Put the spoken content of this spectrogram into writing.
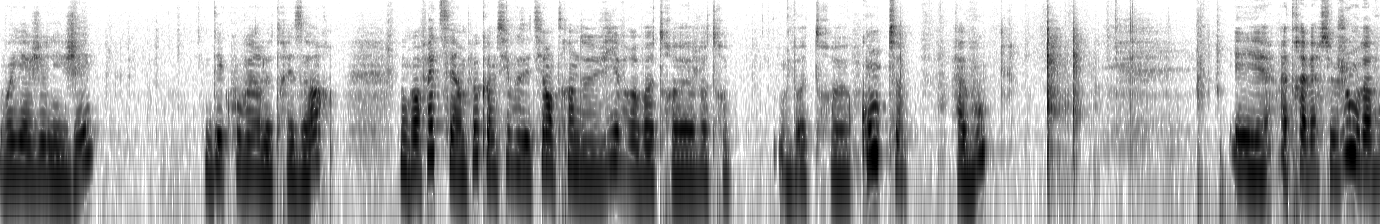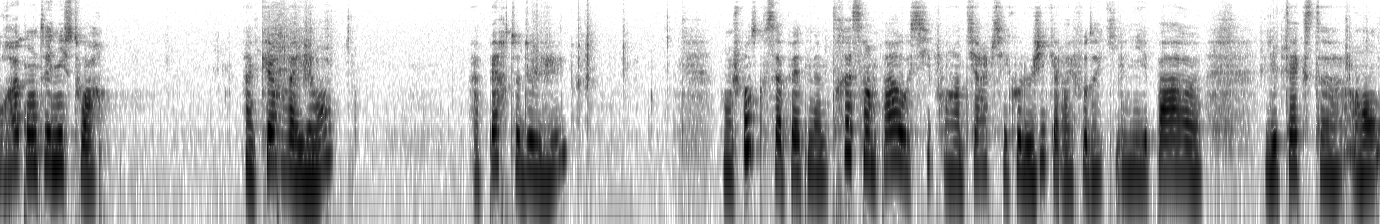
voyager léger, découvrir le trésor, donc en fait, c'est un peu comme si vous étiez en train de vivre votre, votre, votre conte à vous. Et à travers ce jeu, on va vous raconter une histoire. Un cœur vaillant, à perte de vue. Donc je pense que ça peut être même très sympa aussi pour un tirage psychologique. Alors il faudrait qu'il n'y ait pas euh, les textes en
